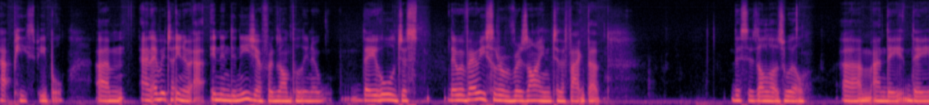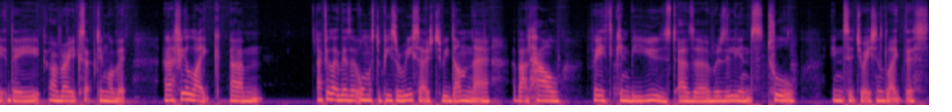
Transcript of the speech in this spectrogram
at peace people. Um, and every time, you know, in Indonesia, for example, you know, they all just, they were very sort of resigned to the fact that this is Allah's will. Um, and they, they, they are very accepting of it. And I feel like, um, I feel like there's a, almost a piece of research to be done there about how faith can be used as a resilience tool in situations like this.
